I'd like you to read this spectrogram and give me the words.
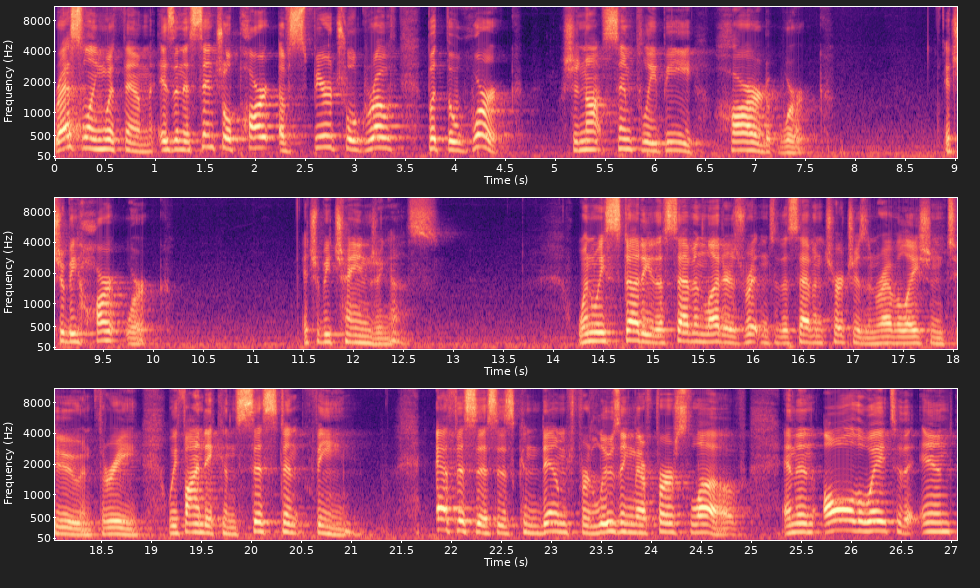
Wrestling with them is an essential part of spiritual growth, but the work should not simply be hard work. It should be heart work. It should be changing us. When we study the seven letters written to the seven churches in Revelation 2 and 3, we find a consistent theme. Ephesus is condemned for losing their first love. And then all the way to the end,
